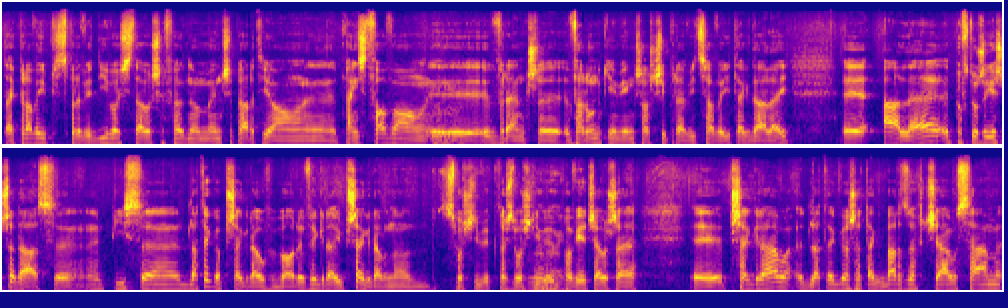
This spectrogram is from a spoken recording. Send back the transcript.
Tak, Prawo i Sprawiedliwość stało się w pewnym momencie partią państwową, y, Mhm. wręcz warunkiem większości prawicowej i tak dalej. Y, Ale powtórzę jeszcze raz, y, PiS y, dlatego przegrał wybory, wygrał i przegrał. No, złośliwy, ktoś złośliwy No tak. powiedział, że przegrał dlatego, że tak bardzo chciał sam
